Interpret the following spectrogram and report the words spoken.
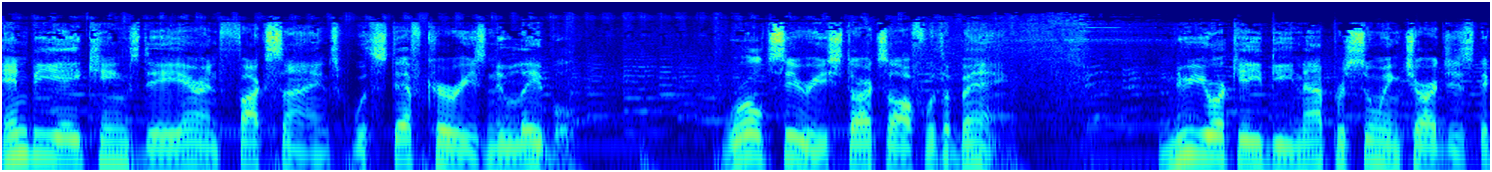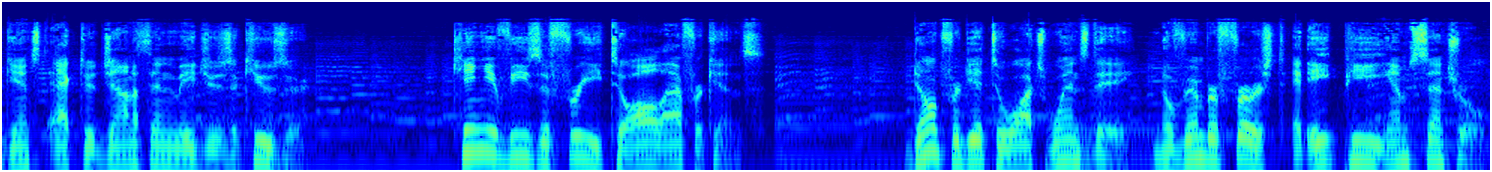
NBA Kings Day De'Aaron Fox signs with Steph Curry's new label. World Series starts off with a bang. New York AD not pursuing charges against actor Jonathan Majors' accuser. Kenya visa free to all Africans. Don't forget to watch Wednesday, November 1st at 8 p.m. Central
